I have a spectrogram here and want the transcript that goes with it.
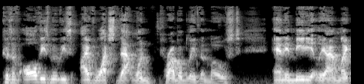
because of all these movies, I've watched that one probably the most, and immediately I'm like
